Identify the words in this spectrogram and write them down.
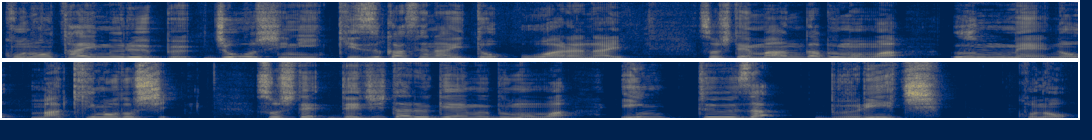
このタイムループ上司に気づかせないと終わらない。そして漫画部門は運命の巻き戻し。そしてデジタルゲーム部門は Into the Breach この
